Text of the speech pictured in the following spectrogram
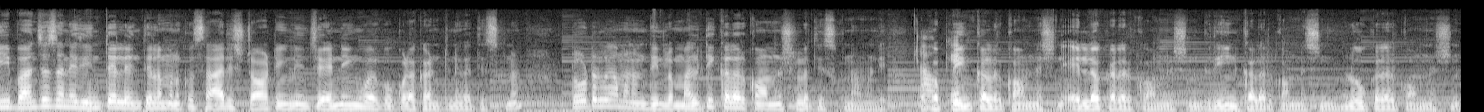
ఈ బంచెస్ అనేది ఇంతే లెంత్లో మనకు సారీ స్టార్టింగ్ నుంచి ఎండింగ్ వరకు కూడా కంటిన్యూగా తీసుకున్నాం. టోటల్గా మనం దీంట్లో మల్టీ కలర్ కాంబినేషన్లో తీసుకున్నామండి. ఒక. Pink colour combination yellow colour combination green colour combination blue colour combination.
